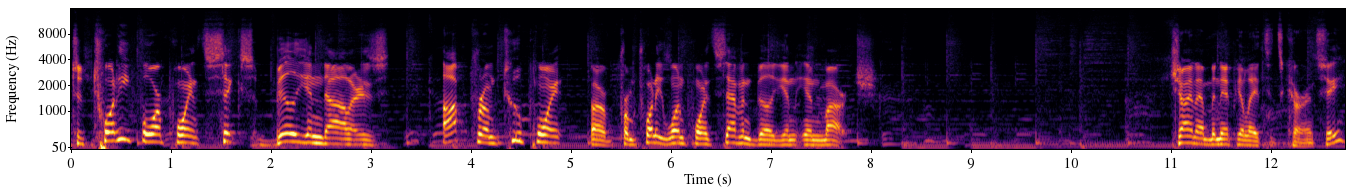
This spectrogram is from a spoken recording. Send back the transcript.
to $24.6 billion, up from 2 point, or from 21.7 billion in March. China manipulates its currency.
